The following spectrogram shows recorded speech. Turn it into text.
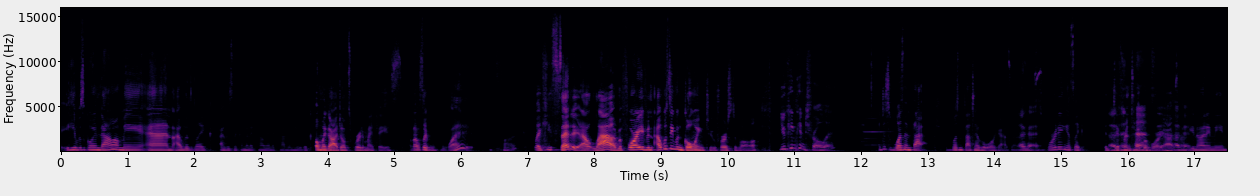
he was going down on me and I was like I was like I'm to come I'm to come and he was like, "Oh my god, don't squirt in my face." And I was like, "What? The fuck?" Like he said it out loud before I even I wasn't even going to first of all. You can control it. It just wasn't that wasn't that type of orgasm. Okay. Squirting is like a Uh, different type of intense, yeah, orgasm. okay. You know what I mean?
